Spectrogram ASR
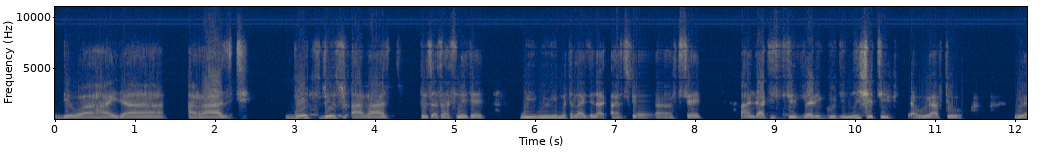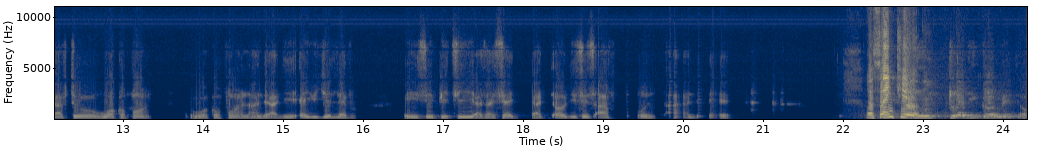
they were either harassed. Both those harassed, those assassinated, we will immortalize them as you have said. And that is a very good initiative that we have to we have to work upon work upon and at the NUJ level. It's a pity, as I said, that all these things happen and uh, well, thank you. Employ the government or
